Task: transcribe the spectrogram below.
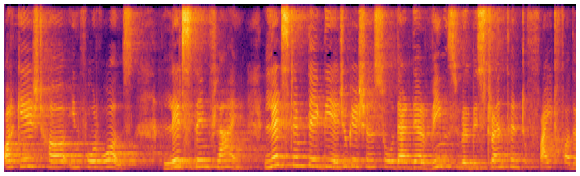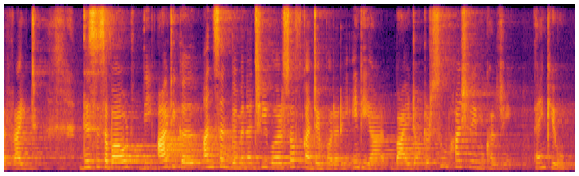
or caged her in four walls. Let them fly. Let them take the education so that their wings will be strengthened to fight for the right. This is about the article Unsung Women Achievers of Contemporary India by Dr. Subhashree Mukharjee. Thank you.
